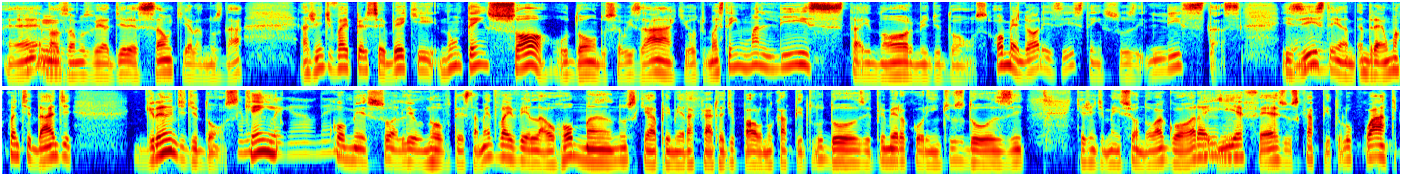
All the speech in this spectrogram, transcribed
né, Uhum. nós vamos ver a direção que ela nos dá. A gente vai perceber que não tem só o dom do seu Isaac, outro, mas tem uma lista enorme de dons. Ou melhor, existem, Suzy, listas. Existem, André, uma quantidade grande de dons. É Quem legal, né? começou a ler o Novo Testamento, vai ver lá o Romanos, que é a primeira carta de Paulo no capítulo 12, 1 Coríntios 12, que a gente mencionou agora, e Efésios capítulo 4.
